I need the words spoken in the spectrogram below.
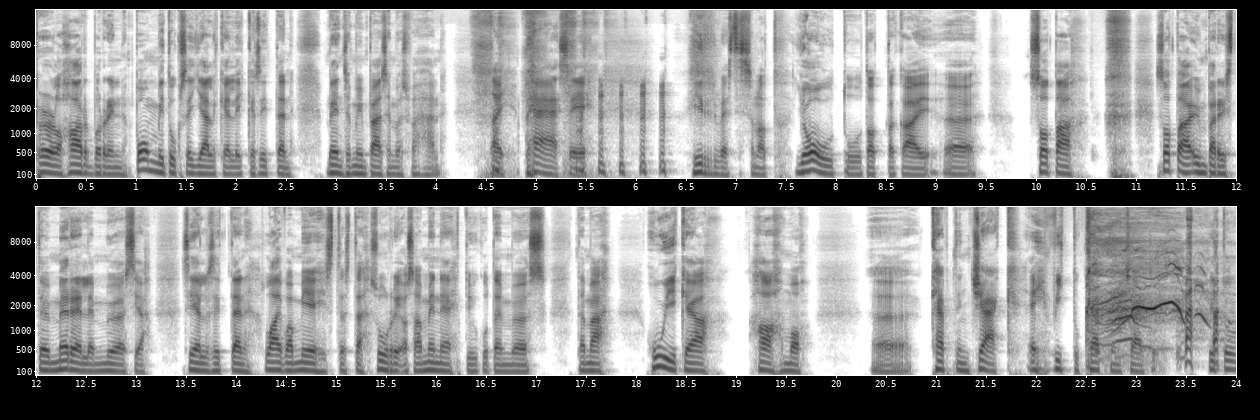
Pearl Harborin pommituksen jälkeen, eli sitten Benjamin pääsee myös vähän, tai pääsee, hirveästi sanot, joutuu totta kai sota sotaympäristöön merelle myös, ja siellä sitten laivan miehistöstä suuri osa menehtyy, kuten myös tämä huikea hahmo, äh, Captain Jack, ei vittu Captain Jack, vittu,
